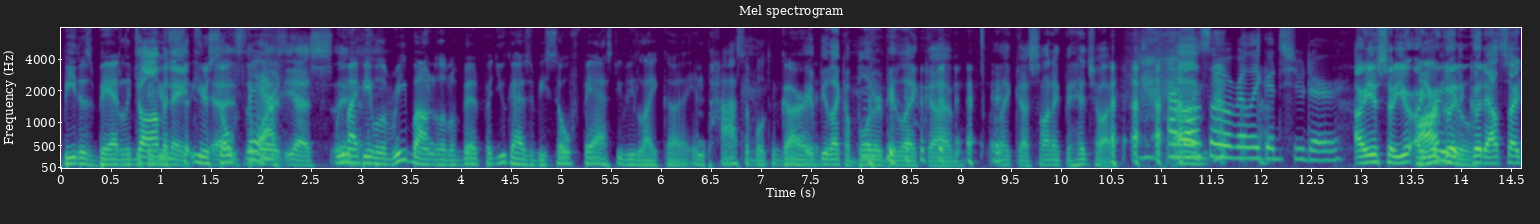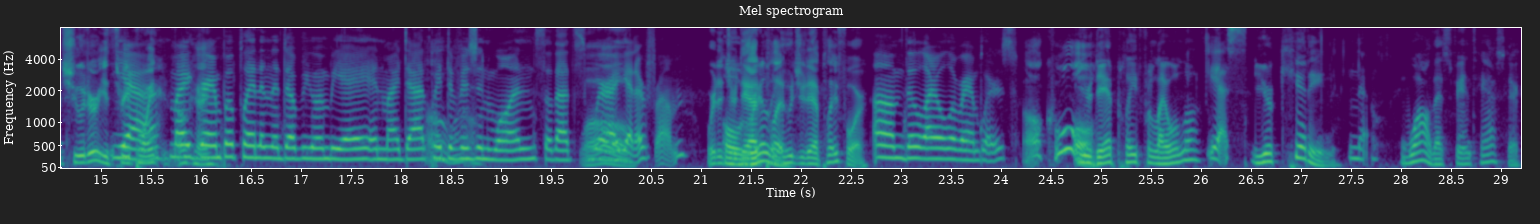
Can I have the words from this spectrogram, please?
beat us badly because Dominate. You're so, you're yeah, so is the word, fast. yes. We might be able to rebound a little bit, but you guys would be so fast. You'd be like uh, impossible to guard. It'd be like a blur. It'd be like um, like uh, Sonic the Hedgehog. I'm also a really good shooter. Are you? So you're are, Are you a good you? good outside shooter? You three yeah, point. my okay. grandpa played in the WNBA, and my dad played Oh, wow. Division One, so that's where I get it from. Where did your Oh, dad really? play? Who'd your dad play for? Um, the Loyola Ramblers. Oh, cool. Your dad played for Loyola. Yes. You're kidding. No. Wow, that's fantastic.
